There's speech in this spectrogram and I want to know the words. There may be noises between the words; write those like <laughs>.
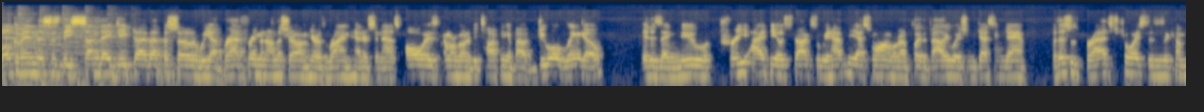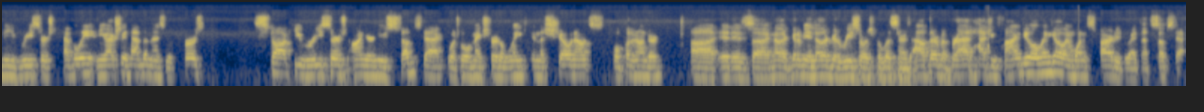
Welcome in. This is the Sunday deep dive episode. We got Brad Freeman on the show. I'm here with Ryan Henderson as always, and we're going to be talking about Duolingo. It is a new pre IPO stock. So we have the S1. We're going to play the valuation guessing game. But this was Brad's choice. This is a company you've researched heavily, and you actually have them as your first stock you researched on your new Substack, which we'll make sure to link in the show notes. We'll put it under. Uh, it is uh, another going to be another good resource for listeners out there. But Brad, how'd you find Duolingo, and what inspired you to write that Substack?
